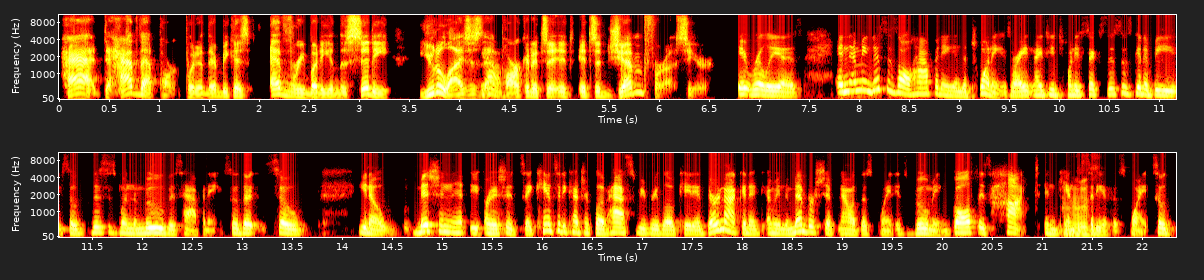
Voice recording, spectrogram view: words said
had to have that park put in there because everybody in the city utilizes that yeah. park and it's a it, it's a gem for us here. It really is. And I mean, this is all happening in the 20s, right? 1926. This is going to be so this is when the move is happening. So that so you know, Mission, or I should say, Kansas City Country Club has to be relocated. They're not going to, I mean, the membership now at this point, it's booming. Golf is hot in Kansas mm-hmm. City at this point. So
